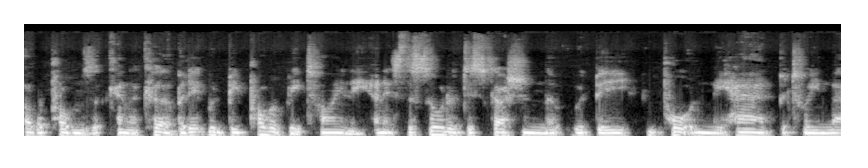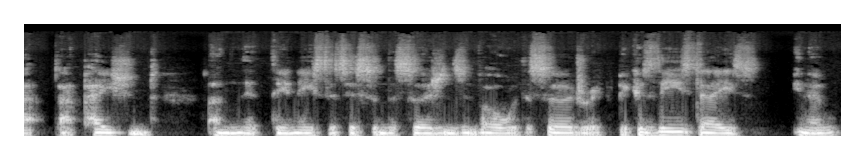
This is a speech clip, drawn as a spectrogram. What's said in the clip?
other problems that can occur. But it would be probably tiny. And it's the sort of discussion that would be importantly had between that, that patient and the, the anaesthetist and the surgeons involved with the surgery. Because these days, you know,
